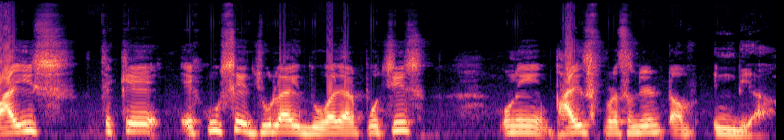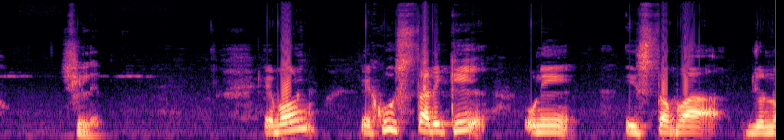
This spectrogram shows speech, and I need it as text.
বাইশ থেকে একুশে জুলাই দু হাজার পঁচিশ উনি ভাইস প্রেসিডেন্ট অফ ইন্ডিয়া ছিলেন। এবং একুশ তারিখে উনি ইস্তফা জন্য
